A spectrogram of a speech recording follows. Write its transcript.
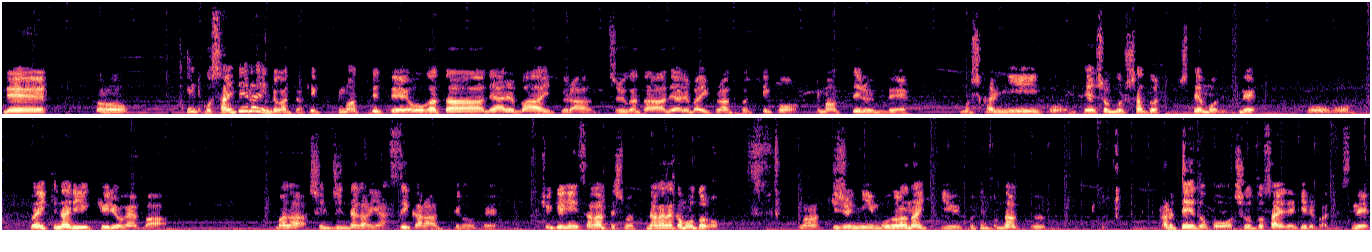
で、その、結構最低ラインとかっての結構決まってて、大型であればいくら、中型であればいくらとか結構決まってるんで、もし仮にこう転職したとしてもですね、こうまあ、いきなり給料がやっぱまだ新人だから安いからってことで、急激に下がってしまって、なかなか元の、まあ、基準に戻らないっていうこともなく、ある程度こう、仕事さえできればですね、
